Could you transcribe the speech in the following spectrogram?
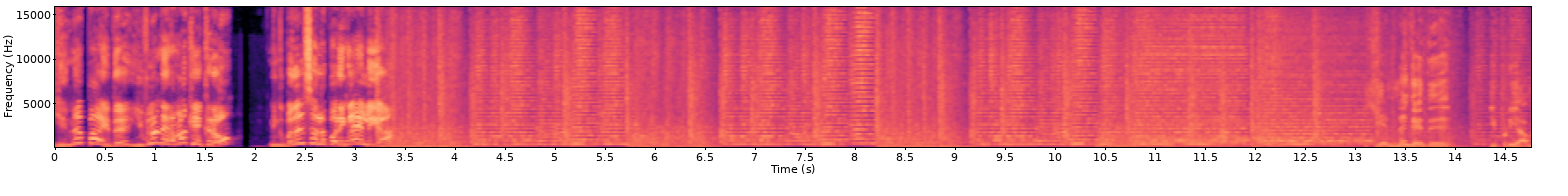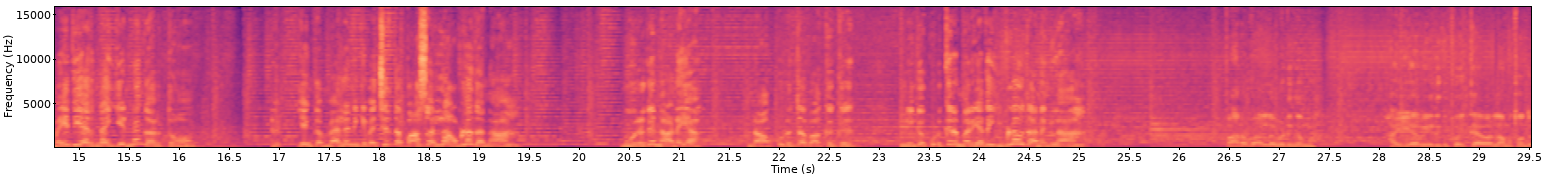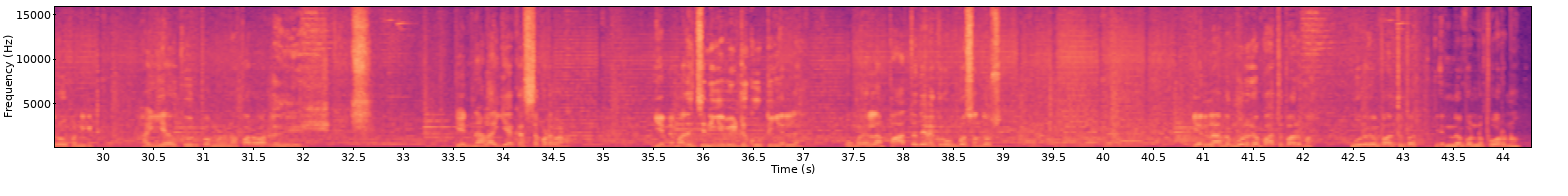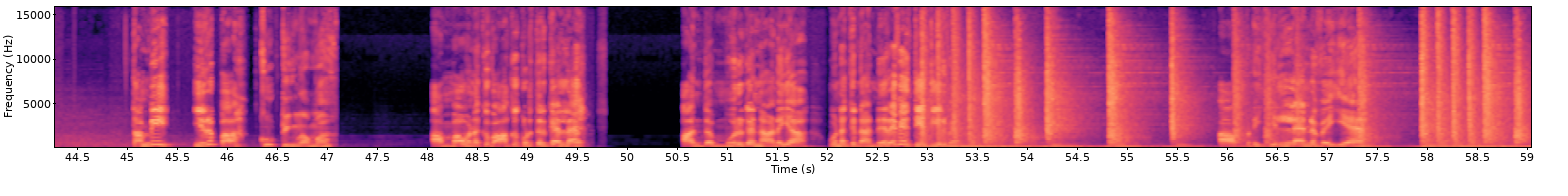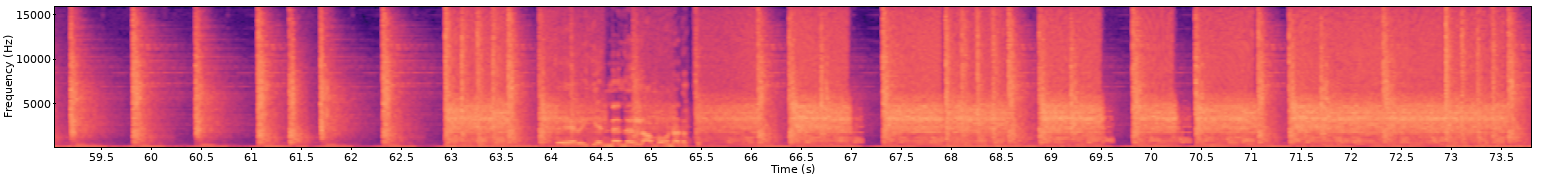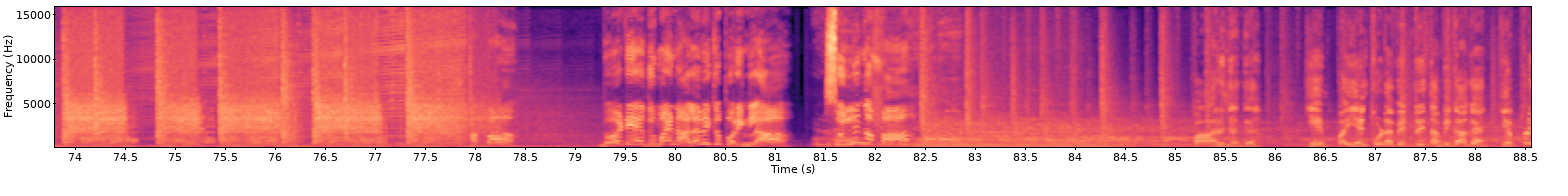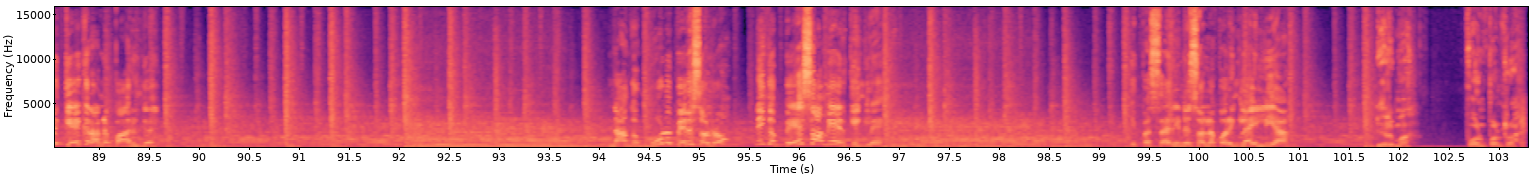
என்னப்பா இது? இவ்ளோ நேரமா கேக்குறோம். நீங்க பதில் சொல்ல போறீங்களா இல்லையா? என்னங்க இது? இப்படி அமைதியா இருந்தா என்னங்க அர்த்தம்? எங்க மேல நீங்க வச்சிருந்த பாசம் எல்லாம் அவ்வளவுதானா? முருகன் ஆணையா நான் கொடுத்த வாக்குக்கு நீங்க கொடுக்கிற மரியாதை இவ்வளவுதானுங்களா? பரவாயில்ல விடுங்கம்மா. ஐயாவை எதுக்கு போய் தேவையில்லாம தொந்தரவு பண்ணிக்கிட்டு? ஐயாவுக்கு விருப்பம்னா பரவாயில்ல. என்னால் ஐயா கஷ்டப்பட வேணாம். என்னை மதிச்சு நீங்க வீட்டுக்கு கூட்டிங்கல்ல உங்களை எல்லாம் பார்த்தது எனக்கு ரொம்ப சந்தோஷம். எல்லாம் அந்த முருகன் பார்த்து பாருமா முருகன் பார்த்து பாரு என்ன பண்ண போறணும் தம்பி இருப்பா. கூப்பிட்டீங்களாம்மா? அம்மா உனக்கு வாக்கு கொடுத்திருக்கேன்ல. அந்த முருகன் ஆணையா உனக்கு நான் நிறைவேற்றியே தீருவேன். அப்படி இல்லைன்னு வையேன். வேற என்னென்னலாமோ நடக்கும். அப்பா பர்த்டே எதுவுமா என்ன அள வைக்க போறீங்களா? சொல்லுங்கப்பா. பாருங்கங்க என் பையன் கூட வெற்றி தம்பிக்காக எப்படி கேக்குறான்னு பாருங்க. நாங்க மூணு பேரும் சொல்றோம். நீங்க பேசாமே இருக்கீங்களே. இப்ப சரின்னு சொல்ல போறீங்களா இல்லையா? இருமா ஃபோன் பண்றேன்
